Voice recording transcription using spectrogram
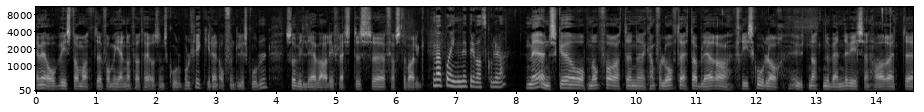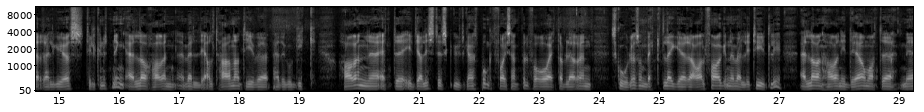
er vi overbevist om at eh, får vi gjennomført Høyres skolepolitikk i den offentlige skolen, så vil det være de flestes førstevalg. Hva er poenget med privatskoler da? Vi ønsker å åpne opp for at en kan få lov til å etablere friskoler uten at nødvendigvis en har et religiøs tilknytning eller har en veldig alternativ pedagogikk. Har en et idealistisk utgangspunkt f.eks. For, for å etablere en skole som vektlegger realfagene veldig tydelig, eller en har en idé om at eh, vi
